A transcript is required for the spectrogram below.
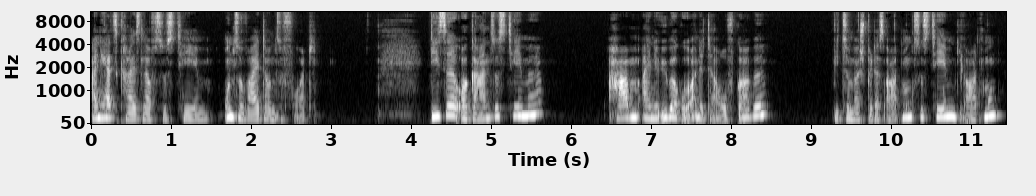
ein Herz-Kreislauf-System und so weiter und so fort. Diese Organsysteme haben eine übergeordnete Aufgabe, wie zum Beispiel das Atmungssystem, die Atmung,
